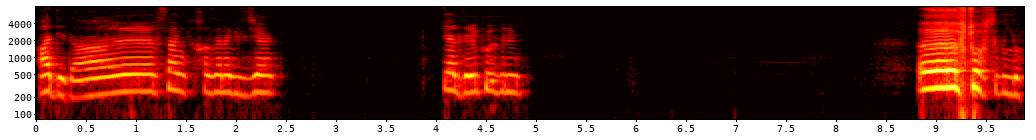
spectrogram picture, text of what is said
Hadi daha sanki kazanabileceksin. Gel direkt öldüreyim. Öf çok sıkıldım.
